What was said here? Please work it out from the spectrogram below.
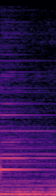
Mm-hmm.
